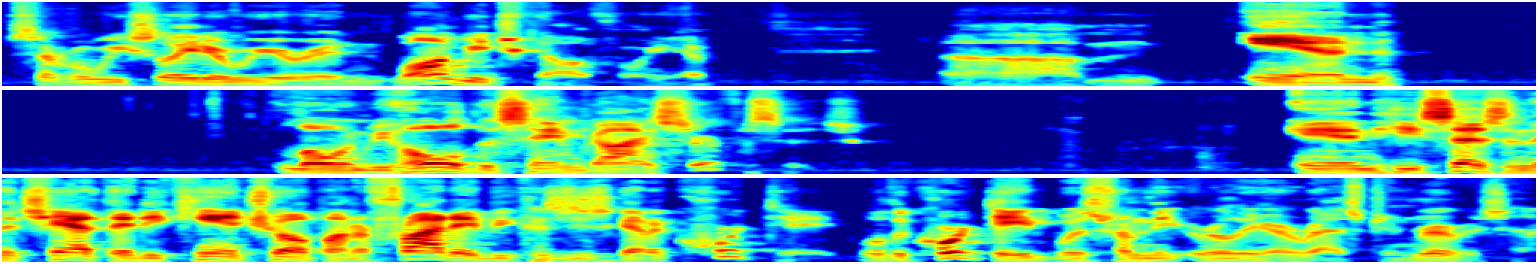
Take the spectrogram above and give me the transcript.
Several weeks later, we were in Long Beach, California. Um, and lo and behold, the same guy surfaces. And he says in the chat that he can't show up on a Friday because he's got a court date. Well, the court date was from the earlier arrest in Riverside.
